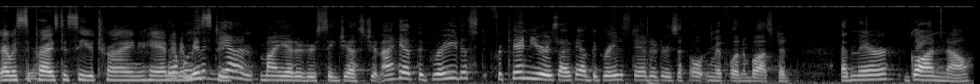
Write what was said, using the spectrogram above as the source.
I was surprised yeah. to see you trying your hand that at a mystery. That was again my editor's suggestion. I had the greatest for ten years. I've had the greatest editors at Houghton Mifflin in Boston, and they're gone now.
